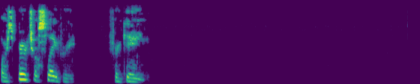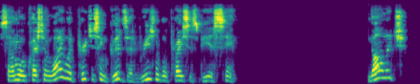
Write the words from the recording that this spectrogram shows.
or spiritual slavery for gain. Some will question why would purchasing goods at reasonable prices be a sin? Knowledge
